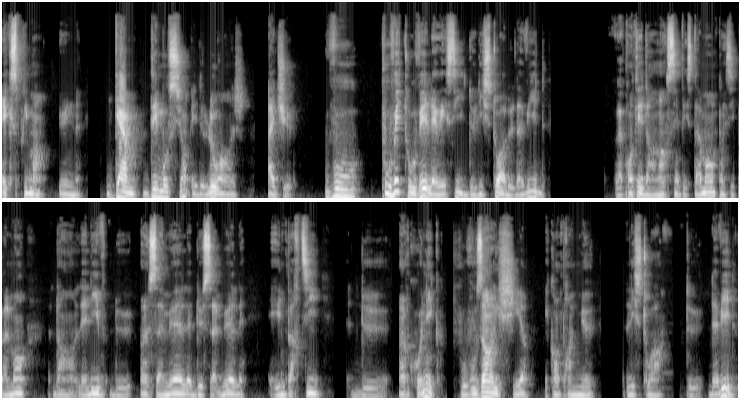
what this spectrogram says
exprimant une gamme d'émotions et de louanges à Dieu. Vous pouvez trouver les récits de l'histoire de David racontés dans l'Ancien Testament, principalement dans les livres de 1 Samuel, 2 Samuel et une partie de 1 Chronique, pour vous enrichir et comprendre mieux l'histoire de David.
